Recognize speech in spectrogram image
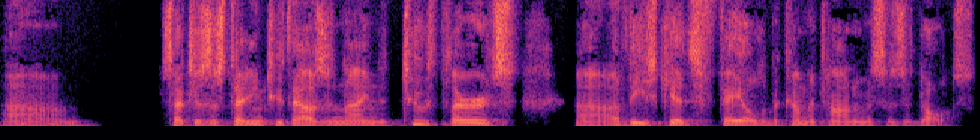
um, such as a study in 2009, that two thirds uh, of these kids fail to become autonomous as adults.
